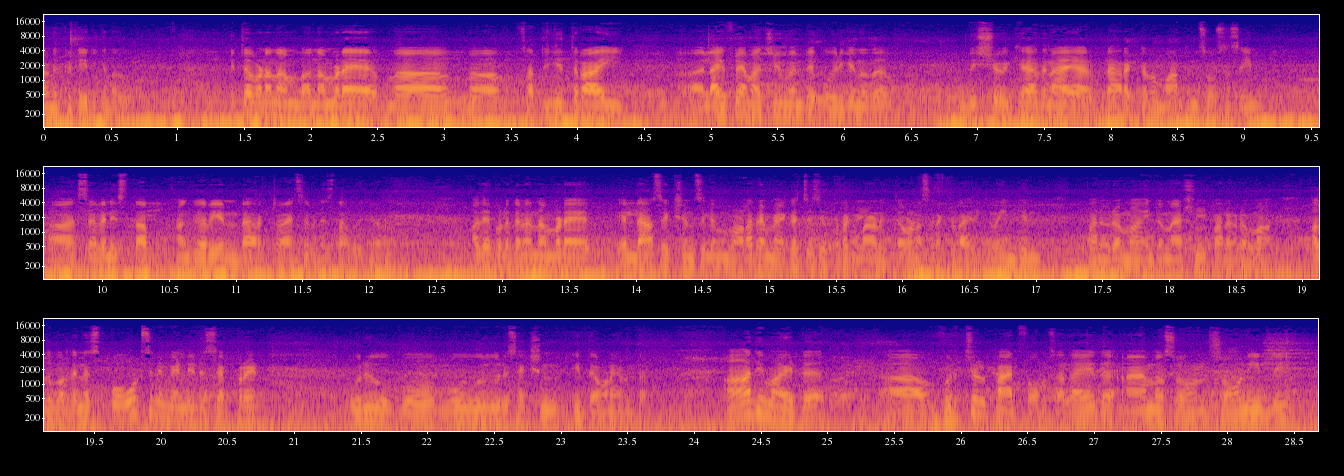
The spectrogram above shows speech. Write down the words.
ആണ് കിട്ടിയിരിക്കുന്നത്. ഇത്തവണ നമ്മുടെ സത്യജിത് റായ് ലൈഫ് ടൈം അച്ചീവ്മെന്റ് പോയിരിക്കുന്നത് വിശ്വവിഖ്യാതനായ ഡയറക്ടർ മാർട്ടിൻ സോസസയും സെവൻ ഇസ്താബ് ഹംഗേറിയൻ ഡയറക്ടറായ സെവൻ ഇസ്താബൊക്കെയാണ് അതേപോലെ തന്നെ നമ്മുടെ എല്ലാ സെക്ഷൻസിലും വളരെ മികച്ച ചിത്രങ്ങളാണ് ഇത്തവണ സെലക്ട് ആയിരിക്കുന്നത്. ഇന്ത്യൻ പനോരമ ഇന്റർനാഷണൽ പനോരമ അതുപോലെ തന്നെ സ്പോർട്സിന് വേണ്ടി ഒരു സെപ്പറേറ്റ് ഒരു ഒരു- സെക്ഷൻ ഇത്തവണയുണ്ട്. ആദ്യമായിട്ട് വിർച്വൽ പ്ലാറ്റ്ഫോംസ് അതായത് Amazon Sony LIV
